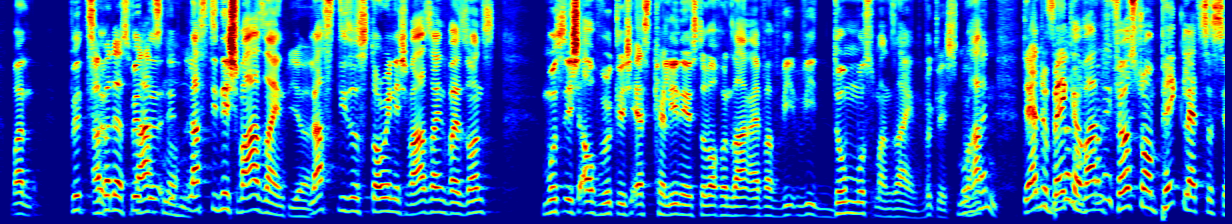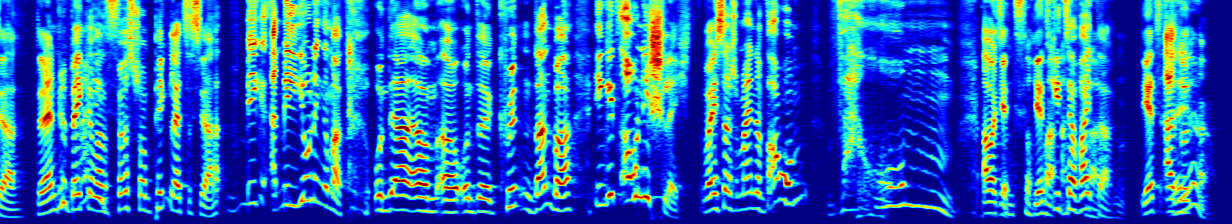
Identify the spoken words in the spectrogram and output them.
Mann, bitte. Aber das bitte, war's noch nicht. Lass die nicht wahr sein. Ja. Lass diese Story nicht wahr sein, weil sonst muss ich auch wirklich eskalieren nächste Woche und sagen einfach, wie, wie dumm muss man sein. Wirklich. Moment. hast, der Andrew Baker war ein First-Round-Pick letztes Jahr. Der Andrew Baker war ein Nice. First-Round-Pick letztes Jahr. Hat, mega, hat Millionen gemacht. Und, äh, ähm, äh, und äh, Quinton Dunbar, ihm geht's auch nicht schlecht. Was ich meine? Warum? Warum? Aber okay, jetzt geht's ja weiter. Jetzt also ja, ja.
